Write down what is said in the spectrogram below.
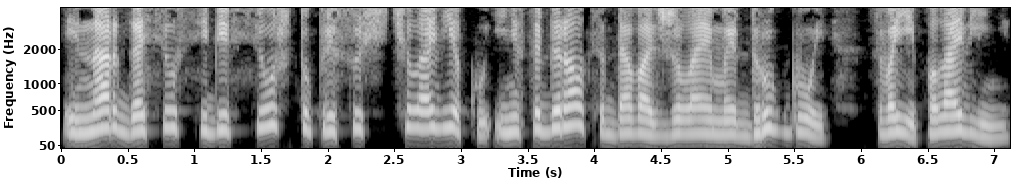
Инар гасил в себе все, что присуще человеку, и не собирался давать желаемое другой, своей половине.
